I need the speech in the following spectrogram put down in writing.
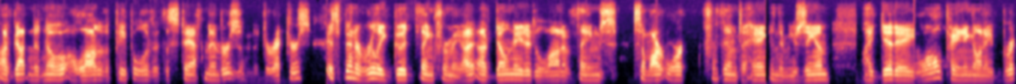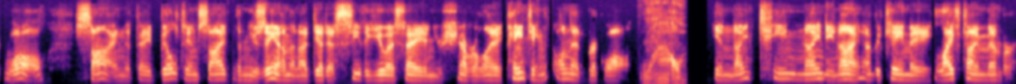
I've gotten to know a lot of the people, the the staff members and the directors. It's been a really good thing for me. I, I've donated a lot of things, some artwork for them to hang in the museum. I did a wall painting on a brick wall sign that they built inside the museum, and I did a See the USA in your Chevrolet painting on that brick wall. Wow. In 1999, I became a lifetime member,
